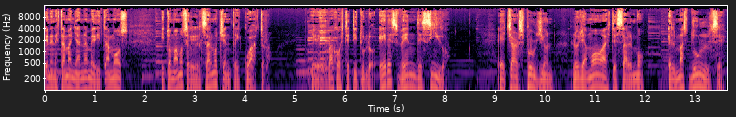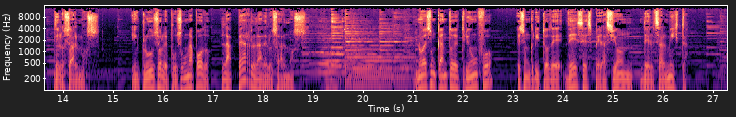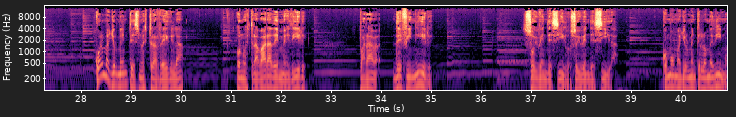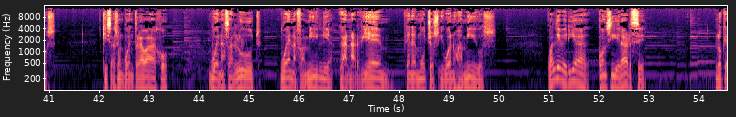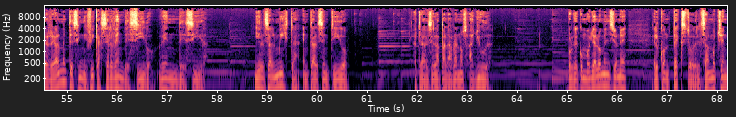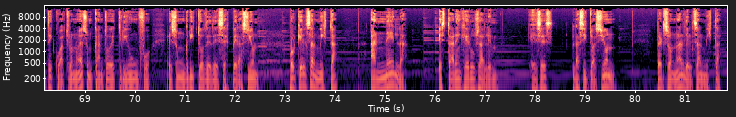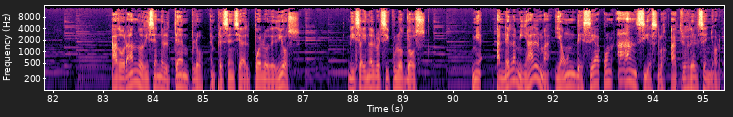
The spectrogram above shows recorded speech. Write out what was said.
Bien, en esta mañana meditamos y tomamos el Salmo 84 eh, bajo este título, Eres bendecido. Eh, Charles Spurgeon lo llamó a este salmo el más dulce de los salmos. Incluso le puso un apodo, la perla de los salmos. No es un canto de triunfo, es un grito de desesperación del salmista. ¿Cuál mayormente es nuestra regla o nuestra vara de medir para definir soy bendecido, soy bendecida? ¿Cómo mayormente lo medimos? Quizás un buen trabajo, buena salud, buena familia, ganar bien, tener muchos y buenos amigos. ¿Cuál debería considerarse lo que realmente significa ser bendecido, bendecida? Y el salmista, en tal sentido, a través de la palabra nos ayuda. Porque como ya lo mencioné, el contexto del Salmo 84 no es un canto de triunfo, es un grito de desesperación, porque el salmista anhela estar en Jerusalén. Esa es la situación personal del salmista. Adorando, dice, en el templo, en presencia del pueblo de Dios. Dice ahí en el versículo 2, mi, anhela mi alma y aún desea con ansias los atrios del Señor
